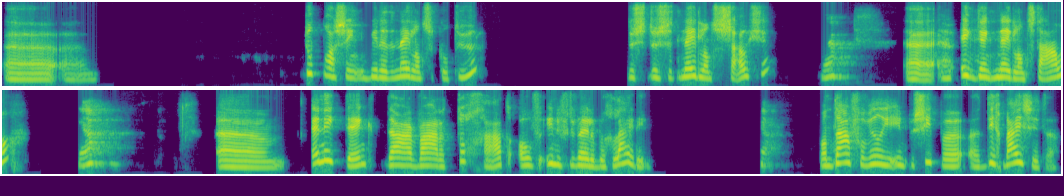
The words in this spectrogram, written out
uh, uh, toepassing binnen de Nederlandse cultuur. Dus, dus het Nederlandse sausje. Ja. Uh, ik denk Nederlandstalig. Ja. Uh, en ik denk daar waar het toch gaat over individuele begeleiding. Ja. Want daarvoor wil je in principe dichtbij zitten.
